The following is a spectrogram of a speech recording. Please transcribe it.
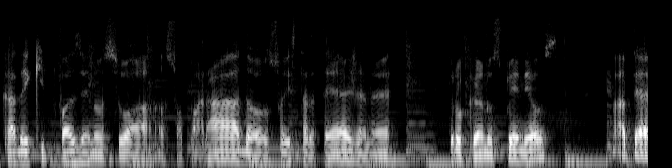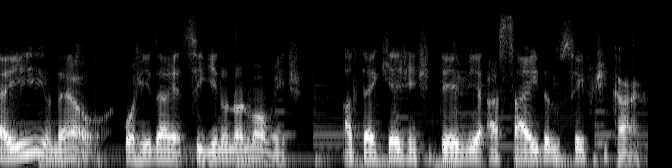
cada equipe fazendo a sua, a sua parada, a sua estratégia, né? Trocando os pneus. Até aí, né? A corrida seguindo normalmente. Até que a gente teve a saída do safety car.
